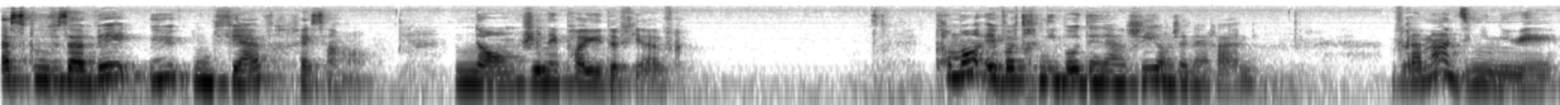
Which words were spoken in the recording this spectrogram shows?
Est-ce que vous avez eu une fièvre récemment? Non, je n'ai pas eu de fièvre. Comment est votre niveau d'énergie en général? Vraiment diminué.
